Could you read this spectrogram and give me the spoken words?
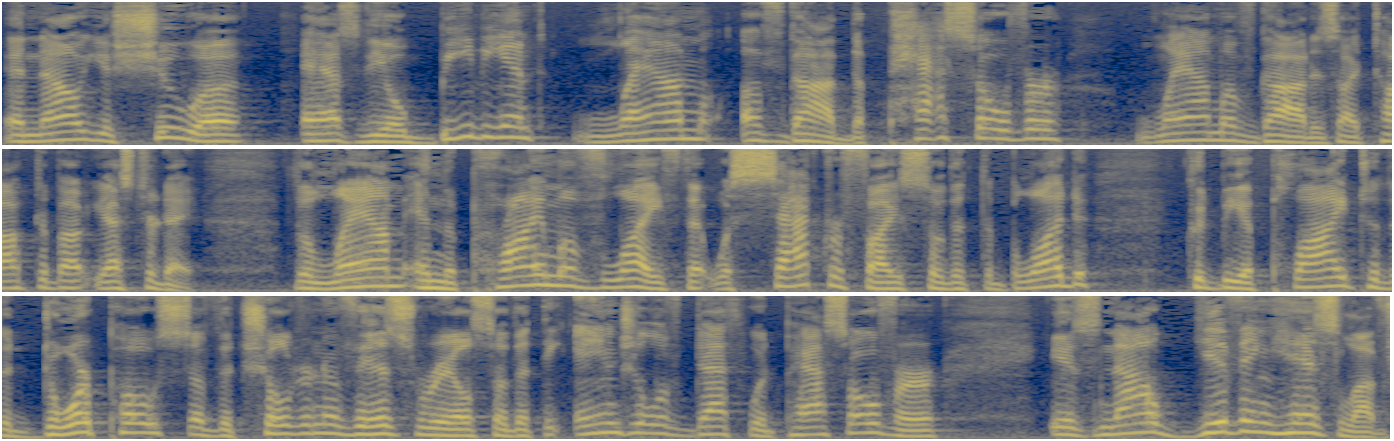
and now Yeshua, as the obedient Lamb of God, the Passover Lamb of God, as I talked about yesterday. The lamb in the prime of life that was sacrificed so that the blood could be applied to the doorposts of the children of Israel so that the angel of death would pass over is now giving his love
